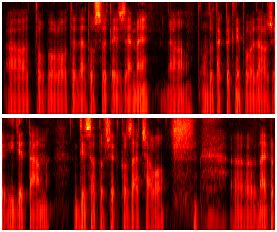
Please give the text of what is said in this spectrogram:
A to bolo teda do Svetej Zeme. A on to tak pekne povedal, že ide tam, kde sa to všetko začalo. Najprv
